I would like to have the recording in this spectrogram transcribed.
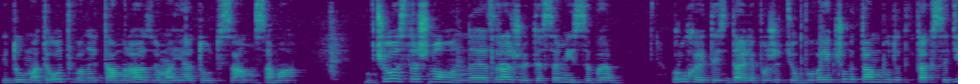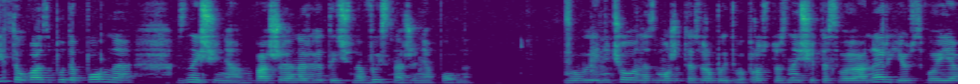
і думати, от вони там разом, а я тут сам, сама. Нічого страшного, не зраджуйте самі себе. Рухайтесь далі по життю, бо ви, якщо ви там будете так сидіти, у вас буде повне знищення, ваше енергетичне виснаження повне. Ви нічого не зможете зробити. Ви просто знищите свою енергію, свої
